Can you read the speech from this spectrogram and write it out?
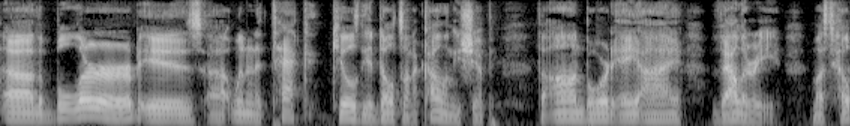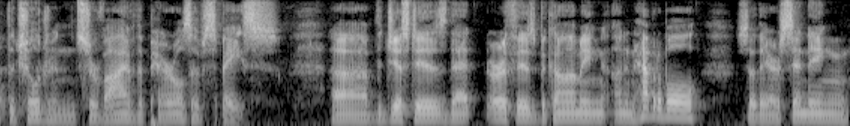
Uh, the blurb is uh, when an attack kills the adults on a colony ship, the onboard AI Valerie must help the children survive the perils of space. Uh, the gist is that Earth is becoming uninhabitable, so they are sending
